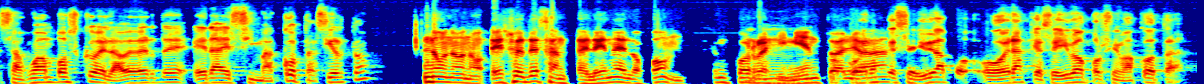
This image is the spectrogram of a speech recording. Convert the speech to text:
San Juan Bosco de la Verde, era de Simacota, ¿cierto? No, no, no, eso es de Santa Elena de Lopón, es un corregimiento mm, allá. que se iba ¿O era que se iba por Simacota?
